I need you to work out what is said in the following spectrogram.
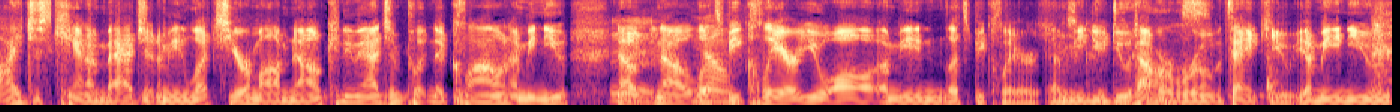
I just can't imagine. I mean, Lex, your mom now. Can you imagine putting a clown? I mean, you now. Mm, now, let's no. be clear. You all. I mean, let's be clear. I mean, you do have a room. Thank you. I mean, you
